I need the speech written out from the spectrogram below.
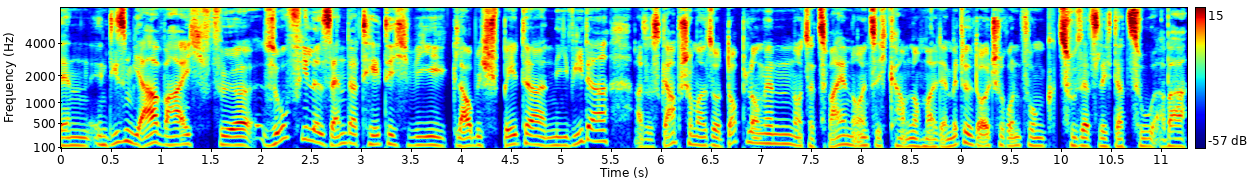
Denn in diesem Jahr war ich für so viele Sender tätig wie, glaube ich, später nie wieder. Also es gab schon mal so Doppelungen. 1992 kam nochmal der Mitteldeutsche Rundfunk zusätzlich dazu. Aber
